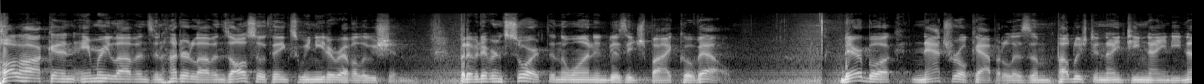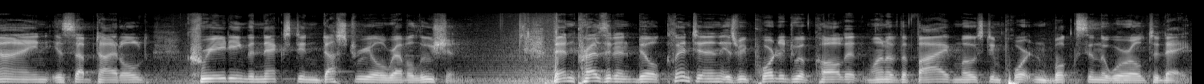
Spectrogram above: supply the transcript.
Paul Hawken, Amory Lovins, and Hunter Lovins also thinks we need a revolution, but of a different sort than the one envisaged by Kovel. Their book, Natural Capitalism, published in 1999, is subtitled Creating the Next Industrial Revolution. Then President Bill Clinton is reported to have called it one of the five most important books in the world today.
